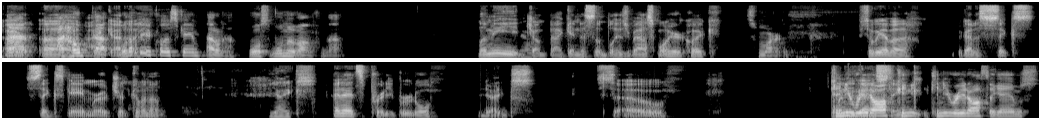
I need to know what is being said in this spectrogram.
that Oh, I uh, hope I that will that be a close game? I don't know. We'll we'll move on from that. Let me Yeah. jump back into some Blazer basketball here quick. Smart. So we have a we got a six six game road trip coming up, Yikes! and it's pretty brutal. Yikes. So Can you you read guys off can you can you read off the games?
